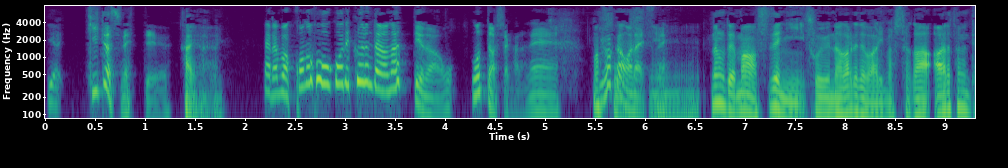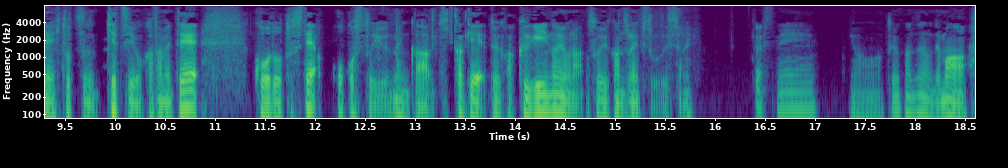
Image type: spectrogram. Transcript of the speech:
いや、聞いてたしねっていう。はいはいはい。だからまあこの方向で来るんだろうなっていうのは思ってましたからね。まあ違和感はないですねそうねなのでまあすでにそういう流れではありましたが、改めて一つ決意を固めて行動として起こすという何かきっかけというか区切りのようなそういう感じのエピソードでしたね。そうですね。いやという感じなのでまあ、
